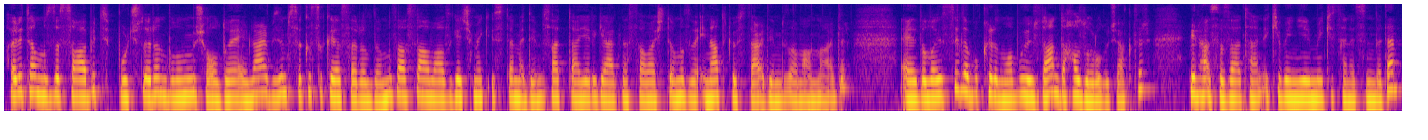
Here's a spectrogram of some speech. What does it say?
Haritamızda sabit burçların bulunmuş olduğu evler bizim sıkı sıkıya sarıldığımız, asla vazgeçmek istemediğimiz, hatta yeri geldiğinde savaştığımız ve inat gösterdiğimiz alanlardır. E, dolayısıyla bu kırılma bu yüzden daha zor olacaktır. Bilhassa zaten 2022 senesinde de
